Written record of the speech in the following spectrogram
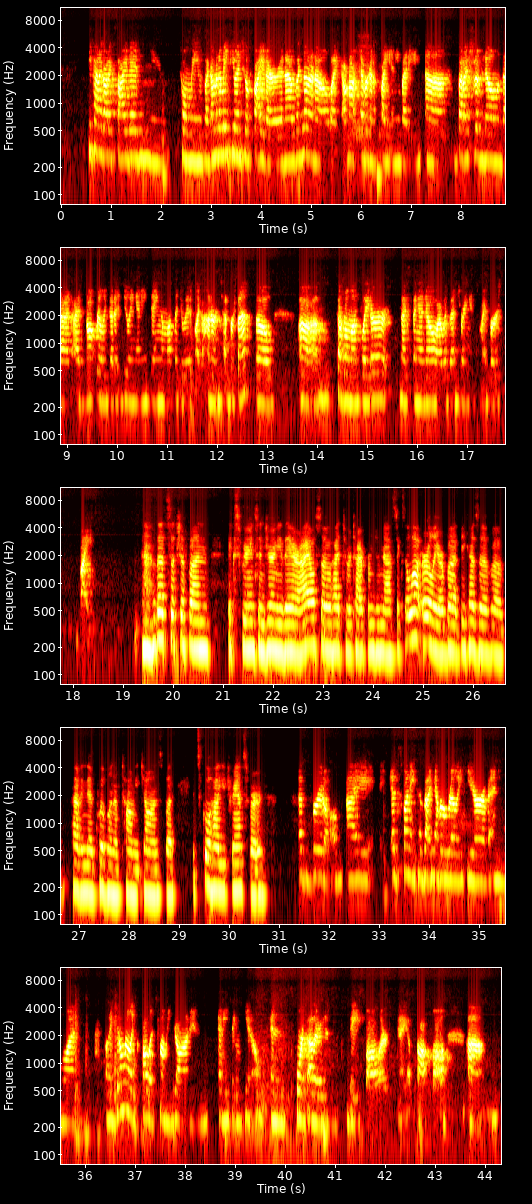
he kind of got excited. And he told me he was like, "I'm gonna make you into a fighter," and I was like, "No, no, no! Like, I'm not ever gonna fight anybody." Um, but I should have known that I'm not really good at doing anything unless I do it like 110 percent. So um, several months later, next thing I know, I was entering into my first fight. That's such a fun experience and journey there. I also had to retire from gymnastics a lot earlier, but because of uh, having the equivalent of Tommy John's. But it's cool how you transferred that's brutal. I it's funny because I never really hear of anyone like they don't really call it Tommy John in anything, you know, in sports other than baseball or softball. Um,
